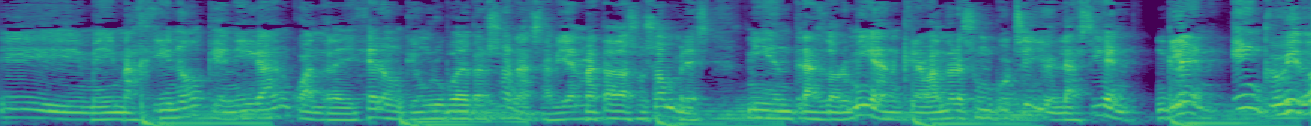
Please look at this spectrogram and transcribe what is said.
Y me imagino que Negan, cuando le dijeron que un grupo de personas habían matado a sus hombres mientras dormían clavándoles un cuchillo en la sien, Glenn incluido,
